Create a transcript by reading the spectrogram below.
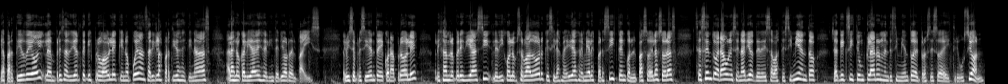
y a partir de hoy la empresa advierte que es probable que no puedan salir las partidas destinadas a las localidades del interior del país. El vicepresidente de Conaprole, Alejandro Pérez Biasi, le dijo al observador que si las medidas gremiales persisten con el paso de las horas, se acentuará un escenario de desabastecimiento, ya que existe un claro enlentecimiento del proceso de distribución.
